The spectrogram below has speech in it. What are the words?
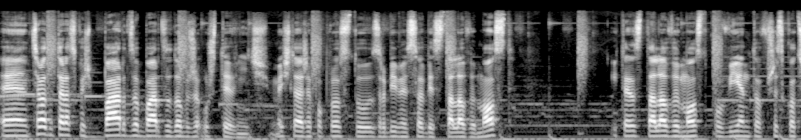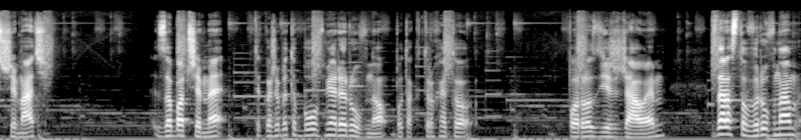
E, trzeba to teraz jakoś bardzo, bardzo dobrze usztywnić. Myślę, że po prostu zrobimy sobie stalowy most i ten stalowy most powinien to wszystko trzymać. Zobaczymy, tylko żeby to było w miarę równo, bo tak trochę to porozjeżdżałem. Zaraz to wyrównam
